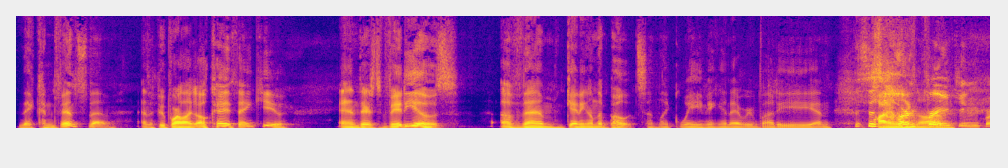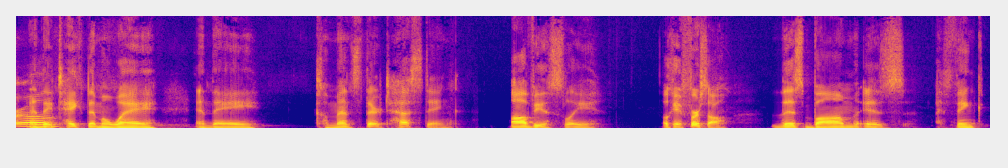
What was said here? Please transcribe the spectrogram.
And they convince them, and the people are like, "Okay, thank you." And there's videos of them getting on the boats and like waving at everybody and This is piling on. heartbreaking, bro. And they take them away and they commence their testing. Obviously, okay, first off, this bomb is, I think, th-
